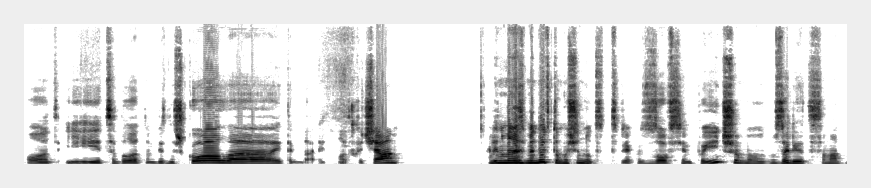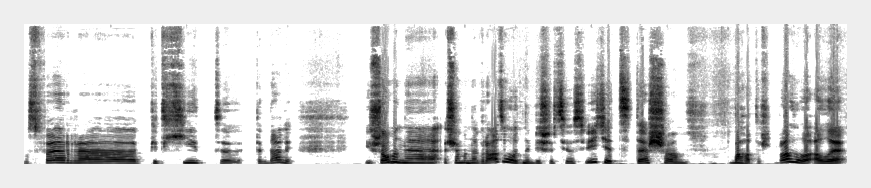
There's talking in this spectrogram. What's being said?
От, І це була там бізнес-школа і так далі. От, Хоча він мене змінив, тому що ну, це якось зовсім по-іншому. Ну, Взагалі сама атмосфера, підхід і так далі. І що мене що мене вразило найбільше в цій освіті, це те, що багато що вразило, але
